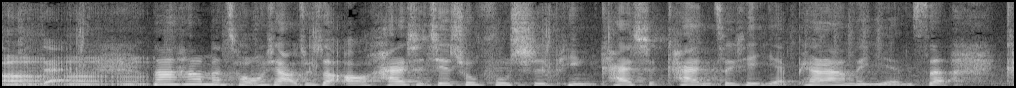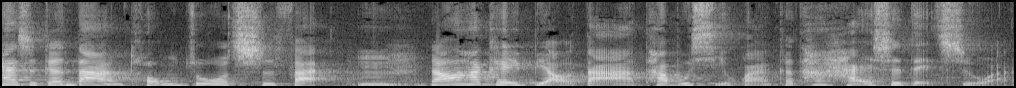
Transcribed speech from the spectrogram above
对不对？那他们从小就是哦，开始接触副食品，开始看这些颜漂亮的颜色，开始跟大人同桌吃饭。嗯，然后他可以表达他不喜欢，可他还是得吃完。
